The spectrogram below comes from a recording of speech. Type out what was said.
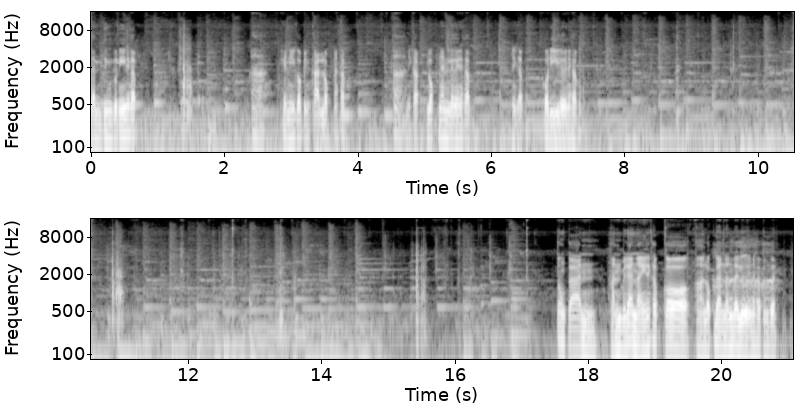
ดันดึงตัวนี้นะครับอ่าแค่นี้ก็เป็นการล็อกนะครับอ่านี่ครับล็อกแน่นเลยนะครับนี่ครับก็ดีเลยนะครับ ต้องการหันไปด้านไหนนะครับ ก็ล็อกด้านนั้นได้เลยนะครับเพื่อนๆ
